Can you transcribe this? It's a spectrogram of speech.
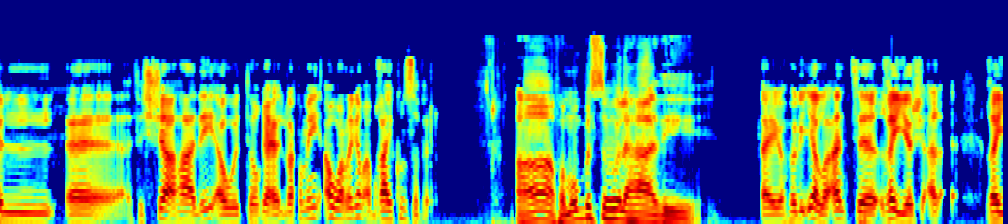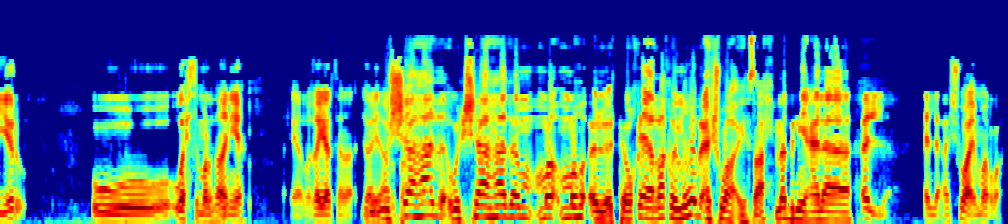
ال- آه، في الشاة هذه أو التوقيع الرقمي أول رقم أبغاه يكون صفر. آه فمو بالسهولة هذه. أيوه يلا أنت غير غير و... واحسب مرة ثانية. يلا غيرت أنا. أربعة. هذا والشاة هذا ما ما هو- التوقيع الرقمي ما هو بعشوائي صح؟ مبني على الا إلا عشوائي مرة.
